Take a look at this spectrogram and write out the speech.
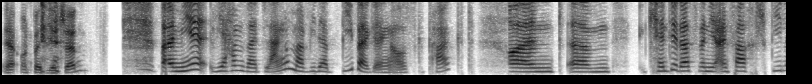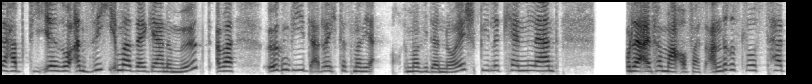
Ja, und bei dir, Jen? Bei mir, wir haben seit langem mal wieder Bibergang ausgepackt. Und ähm, kennt ihr das, wenn ihr einfach Spiele habt, die ihr so an sich immer sehr gerne mögt, aber irgendwie dadurch, dass man ja auch immer wieder neue Spiele kennenlernt oder einfach mal auf was anderes Lust hat,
